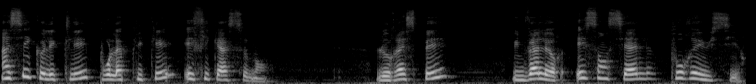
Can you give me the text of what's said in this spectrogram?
ainsi que les clés pour l'appliquer efficacement. Le respect, une valeur essentielle pour réussir.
